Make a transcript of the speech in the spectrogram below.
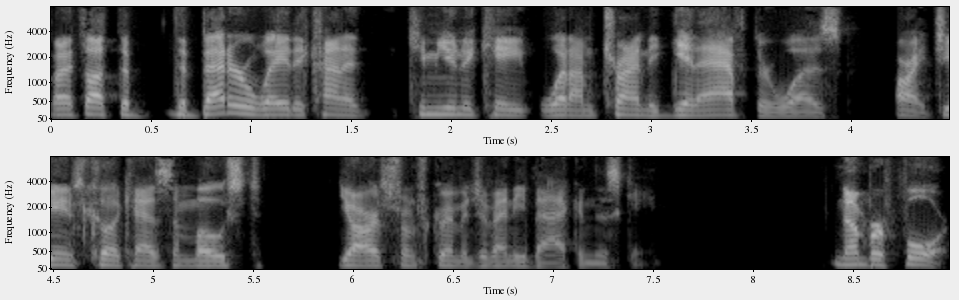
But I thought the the better way to kind of communicate what I'm trying to get after was, all right, James Cook has the most yards from scrimmage of any back in this game. Number four,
